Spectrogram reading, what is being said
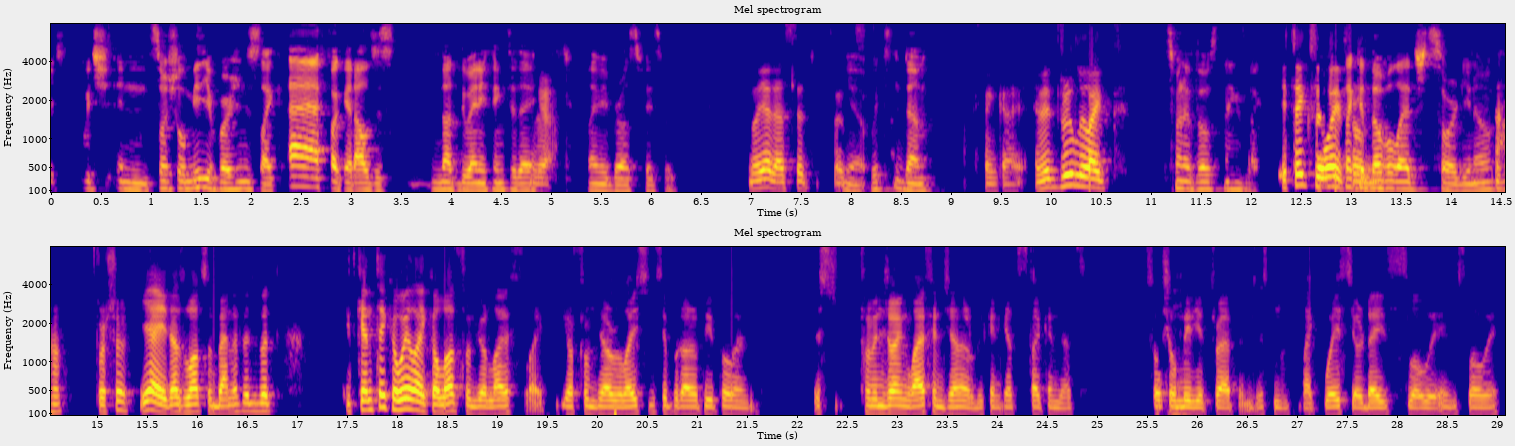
Which which in social media version is like ah fuck it, I'll just not do anything today. Yeah. Let me browse Facebook. No, yeah, that's it. That's, Yeah, which dumb. I think I and it really like It's one of those things like it takes away it's like a double-edged sword, you know. Uh-huh. For sure. Yeah, it has lots of benefits, but it can take away like a lot from your life, like your from your relationship with other people and just from enjoying life in general. You can get stuck in that social media trap and just like waste your days slowly and slowly.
